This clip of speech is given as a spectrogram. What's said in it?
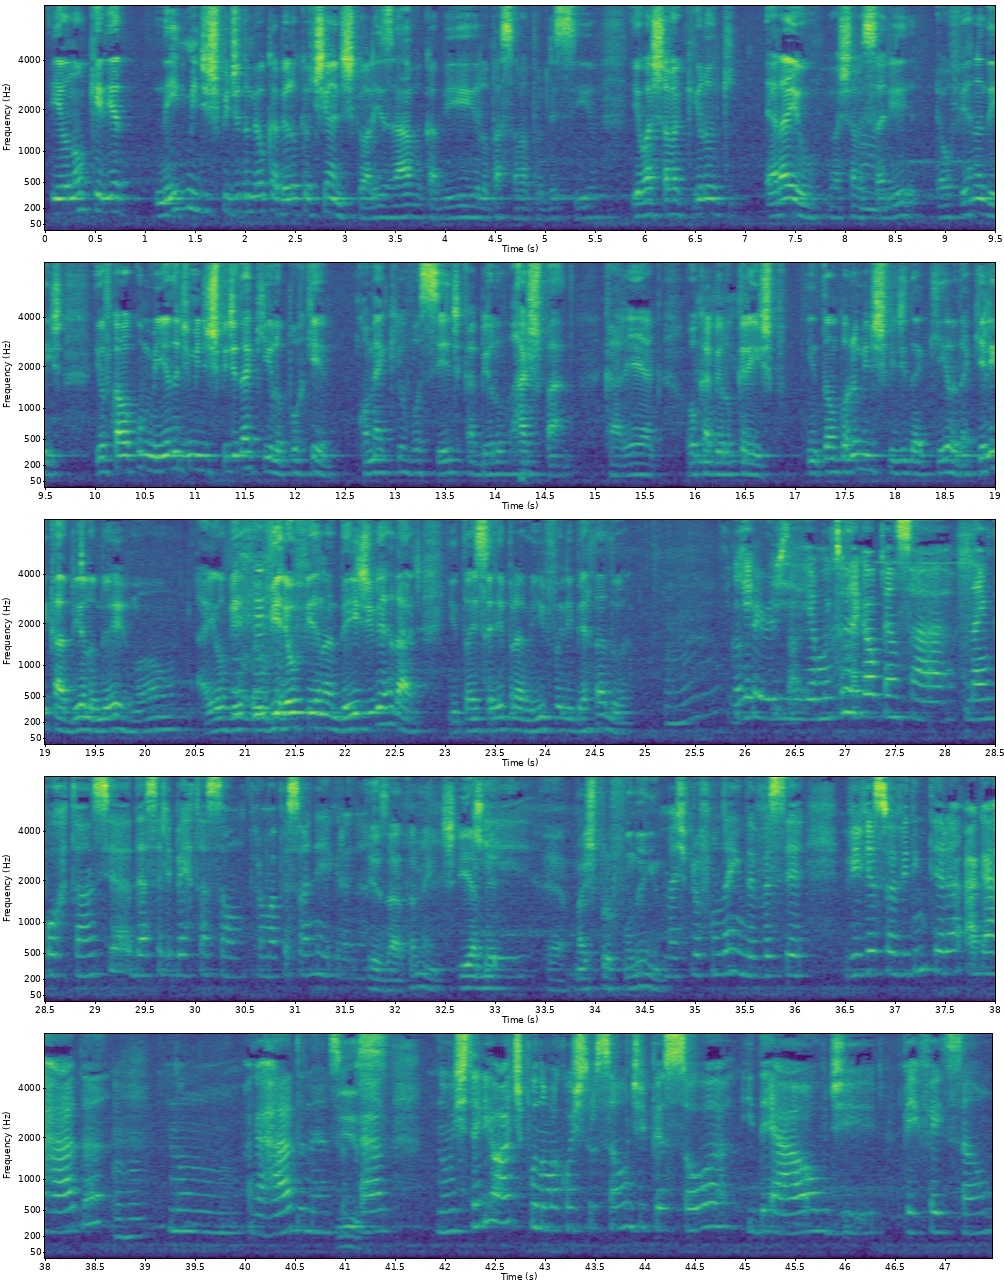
E eu não queria nem me despedi do meu cabelo que eu tinha antes, que eu alisava o cabelo, passava progressivo. E eu achava aquilo que era eu. Eu achava isso ali é o Fernandes. E eu ficava com medo de me despedir daquilo, porque como é que eu vou ser de cabelo raspado, careca ou cabelo crespo? Então, quando eu me despedi daquilo, daquele cabelo, meu irmão, aí eu, vi, eu virei o Fernandes de verdade. Então, isso ali pra mim foi libertador. E, e é muito legal pensar na importância dessa libertação para uma pessoa negra, né? Exatamente. E é, Que- me- é mais profundo ainda. Mais profunda ainda, você vive a sua vida inteira agarrada Uhum. num. agarrado, né? No seu Isso. caso, num estereótipo, numa construção de pessoa ideal, de perfeição.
